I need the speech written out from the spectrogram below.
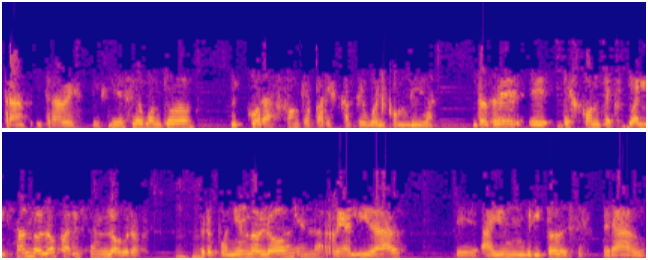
trans y travestis y deseo con todo mi corazón que aparezca Tehuel con vida. Entonces, eh, descontextualizándolo parecen logros, pero poniéndolo en la realidad eh, hay un grito desesperado.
